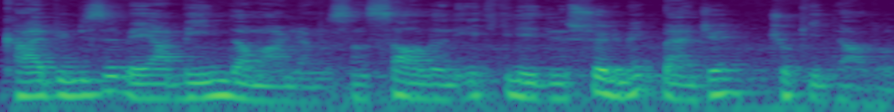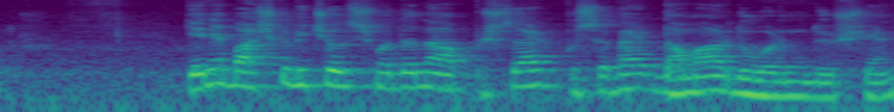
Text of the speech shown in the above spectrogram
kalbimizi veya beyin damarlarımızın sağlığını etkilediğini söylemek bence çok iddialı olur. Gene başka bir çalışmada ne yapmışlar? Bu sefer damar duvarını döşeyen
